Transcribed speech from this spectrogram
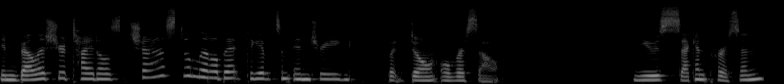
Embellish your titles just a little bit to give it some intrigue, but don't oversell. Use second person,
